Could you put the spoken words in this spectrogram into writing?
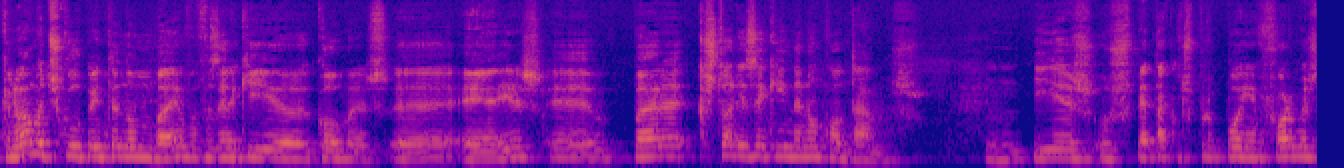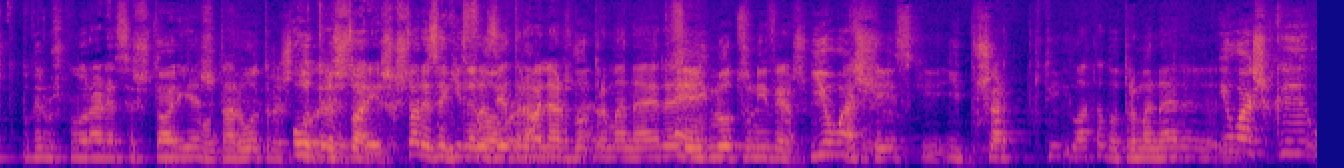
que não é uma desculpa, entendam-me bem, vou fazer aqui eh, comas eh, aéreas, eh, para que histórias é que ainda não contámos. Uhum. E as- os espetáculos propõem formas de podermos explorar essas histórias. Contar outras Outras histórias. Que histórias E aqui de ainda fazer trabalhar de é? outra maneira Sim. e noutros universos. E eu acho acho- que é isso. que- E puxar-te por ti, lá está, de outra maneira. Eu acho que o,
